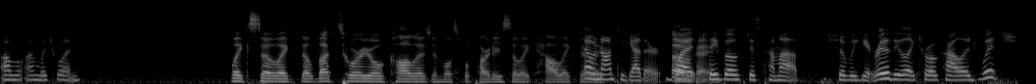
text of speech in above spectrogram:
On, on which one? Like so, like the electoral college and multiple parties. So like how like they're Oh, like, not together, Oh, but okay. they both just come up. Should we get rid of the electoral college? Which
